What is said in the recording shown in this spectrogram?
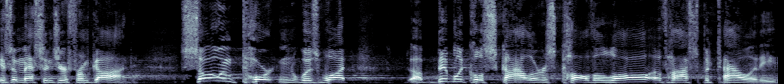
is a messenger from God. So important was what uh, biblical scholars call the law of hospitality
